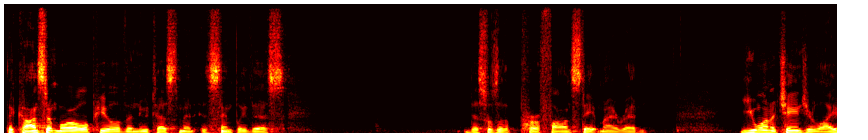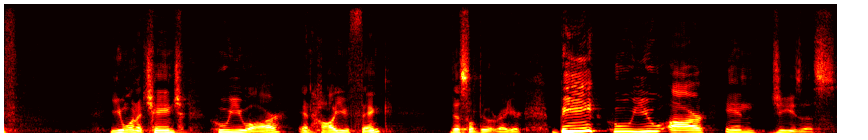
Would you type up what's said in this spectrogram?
The constant moral appeal of the New Testament is simply this. This was a profound statement I read. You want to change your life? You want to change who you are and how you think? This will do it right here. Be who you are in Jesus.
